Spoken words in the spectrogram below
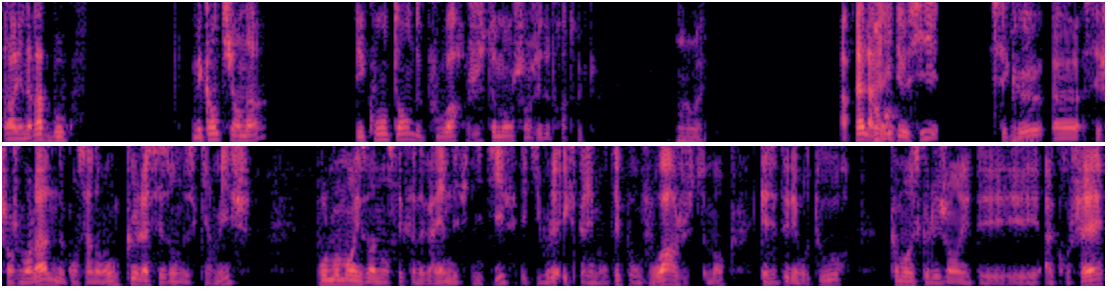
Alors, il n'y en a pas beaucoup. Mais quand il y en a, t'es content de pouvoir justement changer deux trois trucs. Ouais, ouais. Après, la Comment- réalité aussi, c'est Vas-y. que euh, ces changements-là ne concerneront que la saison de Skirmish. Pour le moment, ils ont annoncé que ça n'avait rien de définitif et qu'ils voulaient expérimenter pour voir justement quels étaient les retours, comment est-ce que les gens étaient accrochés,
